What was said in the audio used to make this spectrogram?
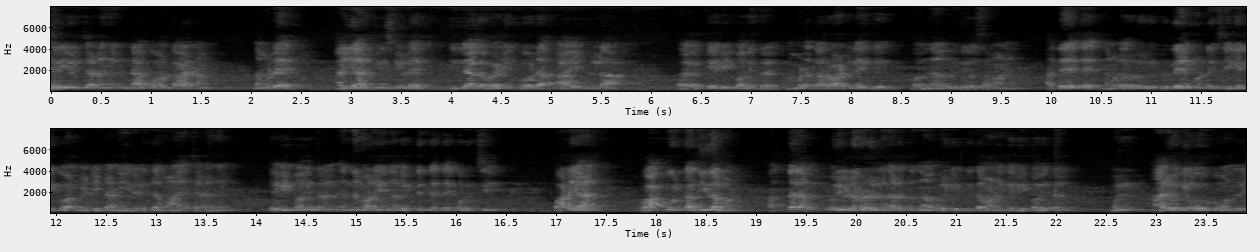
ചെറിയൊരു ചടങ്ങ് ഉണ്ടാക്കുവാൻ കാരണം നമ്മുടെ ഐ ആർ പി സിയുടെ ജില്ലാ ഗവേണിംഗ് ബോർഡ് ആയിട്ടുള്ള കെ വി പവിത്രൻ നമ്മുടെ തറവാട്ടിലേക്ക് വന്ന ഒരു ദിവസമാണ്. അദ്ദേഹത്തെ നമ്മുടെ ഒരു ഹൃദയം കൊണ്ട് സ്വീകരിക്കുവാൻ വേണ്ടിയിട്ടാണ് ഈ ലളിതമായ ചടങ്ങ്. കെ പവിത്രൻ എന്ന് പറയുന്ന വ്യക്തിത്വത്തെ കുറിച്ച് പറയാൻ വാക്കുകൾക്ക് അതീതമാണ് അത്തരം ഒരു ഇടപെടൽ നടത്തുന്ന ഒരു വ്യക്തിത്വമാണ് കെ പവിത്രൻ മുൻ ആരോഗ്യ വകുപ്പ് മന്ത്രി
